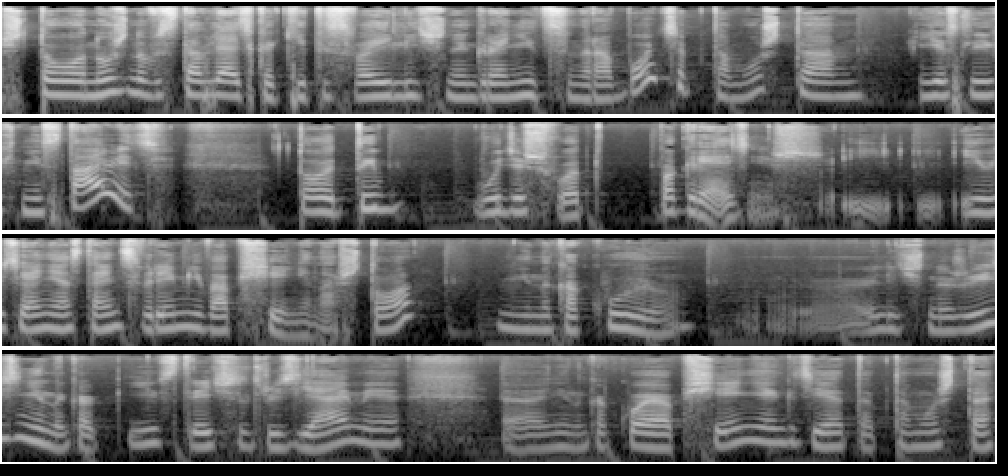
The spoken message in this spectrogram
что нужно выставлять какие-то свои личные границы на работе, потому что если их не ставить, то ты будешь вот погрязнешь, и, и у тебя не останется времени вообще ни на что, ни на какую личную жизнь, ни на какие встречи с друзьями, э, ни на какое общение где-то, потому что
